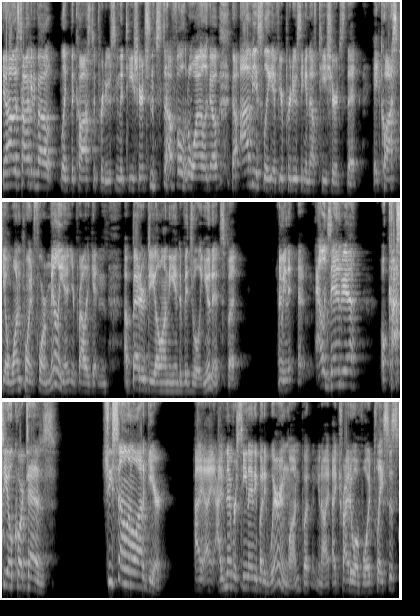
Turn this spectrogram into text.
you know, I was talking about like the cost of producing the t-shirts and stuff a little while ago. Now, obviously, if you're producing enough t-shirts that it costs you 1.4 million, you're probably getting a better deal on the individual units. But I mean, uh, Alexandria Ocasio Cortez, she's selling a lot of gear. I, I have never seen anybody wearing one, but you know, I, I try to avoid places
